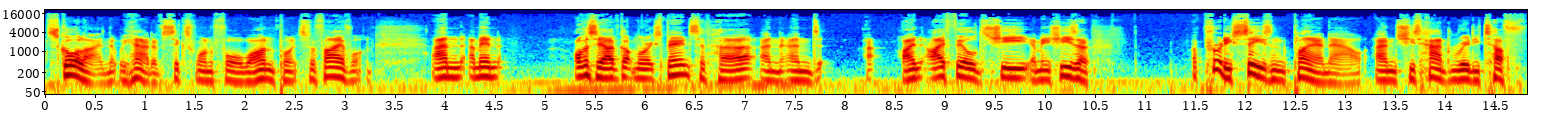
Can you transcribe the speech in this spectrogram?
scoreline that we had of six one four one points for five one, and I mean, obviously I've got more experience of her, and and I I feel she I mean she's a a pretty seasoned player now, and she's had really tough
